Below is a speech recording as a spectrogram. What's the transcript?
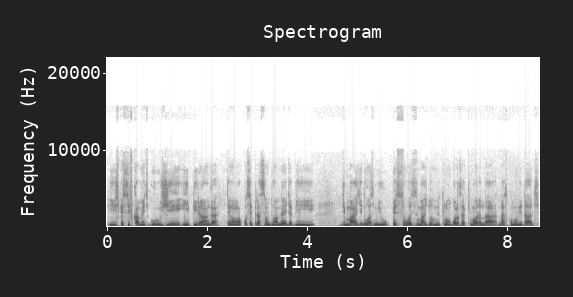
e especificamente Guruji e Ipiranga tem uma concentração de uma média de, de mais de duas mil pessoas, mais de duas mil quilombolas aqui morando na, nas comunidades,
